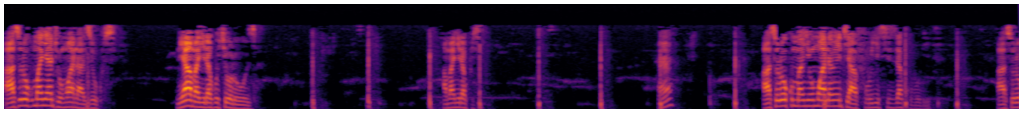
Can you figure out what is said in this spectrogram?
asobola okumanya nti omwana azuukuse naye amanyira ku kyolowooza amanyira ku ki asobola okumanya omwana we nti afuuyisizza ku buliri asobola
